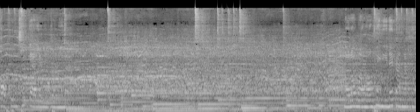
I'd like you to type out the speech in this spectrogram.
ขอบคุณที่แกยังอยู่ตรงนี้แล้วเรามาร้องเพลงนี้ด้วยกันนะคะ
